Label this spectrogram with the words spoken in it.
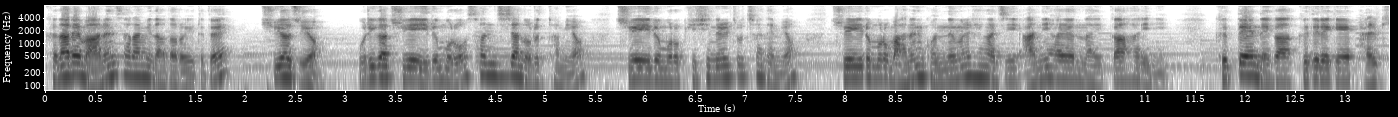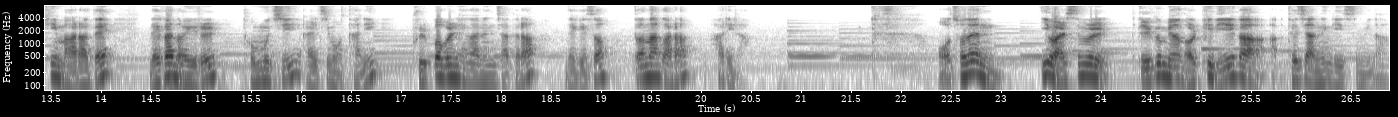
그날에 많은 사람이 나더러 이르되 주여 주여 우리가 주의 이름으로 선지자 노릇하며 주의 이름으로 귀신을 쫓아내며 주의 이름으로 많은 권능을 행하지 아니하였나이까 하리니 그때 내가 그들에게 밝히 말하되 내가 너희를 도무지 알지 못하니 불법을 행하는 자들아 내게서 떠나가라 하리라. 어, 저는 이 말씀을 읽으면 얼핏 이해가 되지 않는 게 있습니다.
